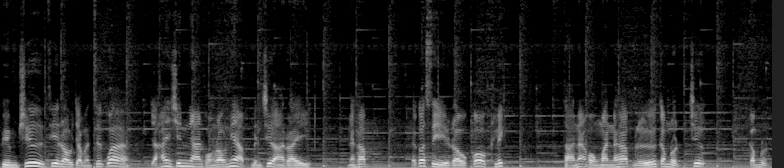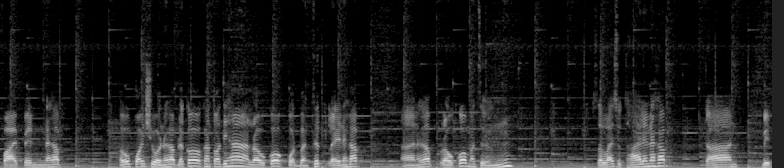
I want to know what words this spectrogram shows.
พิมพ์ชื่อที่เราจะบันทึกว่าจะให้ชิ้นงานของเราเนี่ยเป็นชื่ออะไรนะครับ แล้วก็ 4 เราก็คลิกฐานะของมันนะครับ หรือกำหนดชื่อกำหนดไฟล์เป็นนะครับ PowerPoint Show นะครับ แล้วก็ขั้นตอนที่ 5 เราก็กดบันทึกเลยนะครับ อ่า นะครับ เราก็มาถึง สไลด์สุดท้ายแล้วนะครับ การปิด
